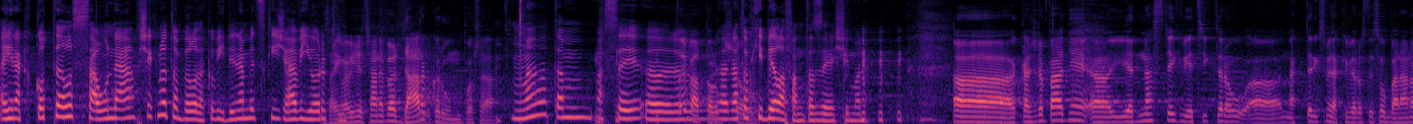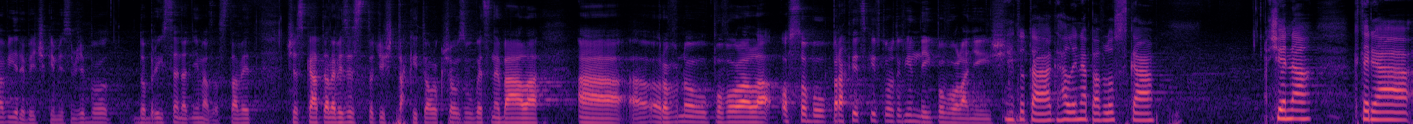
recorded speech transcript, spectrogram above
a jinak kotel, sauna, všechno to bylo takový dynamický, žhavý, horký. Zajímavý, že třeba nebyl dark room pořád. No, tam asi to uh, na to chyběla fantazie, Šimon. Uh, každopádně uh, jedna z těch věcí, kterou, uh, na kterých jsme taky vyrostli, jsou banánové rybičky. Myslím, že bylo dobrý se nad nimi zastavit. Česká televize se totiž taky talk shows vůbec nebála a, a rovnou povolala osobu prakticky v tuto chvíli nejpovolanější. Je to tak, Halina Pavlovská, žena, která,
